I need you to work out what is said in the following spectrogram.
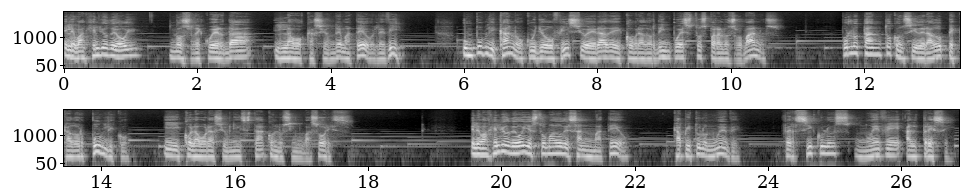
El Evangelio de hoy nos recuerda la vocación de Mateo, Leví, un publicano cuyo oficio era de cobrador de impuestos para los romanos, por lo tanto considerado pecador público y colaboracionista con los invasores. El Evangelio de hoy es tomado de San Mateo, capítulo 9, versículos 9 al 13.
